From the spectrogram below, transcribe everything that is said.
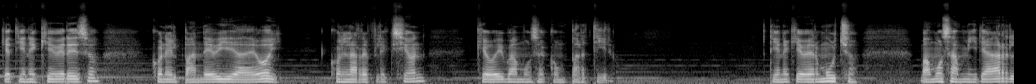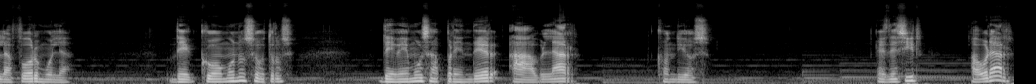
¿Qué tiene que ver eso con el pan de vida de hoy? Con la reflexión que hoy vamos a compartir. Tiene que ver mucho. Vamos a mirar la fórmula de cómo nosotros debemos aprender a hablar con Dios. Es decir, a orar.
